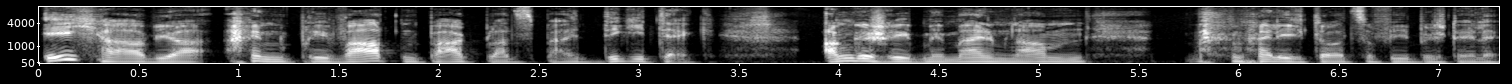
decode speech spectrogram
ich habe ja einen privaten Parkplatz bei Digitech angeschrieben in meinem Namen, weil ich dort so viel bestelle.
